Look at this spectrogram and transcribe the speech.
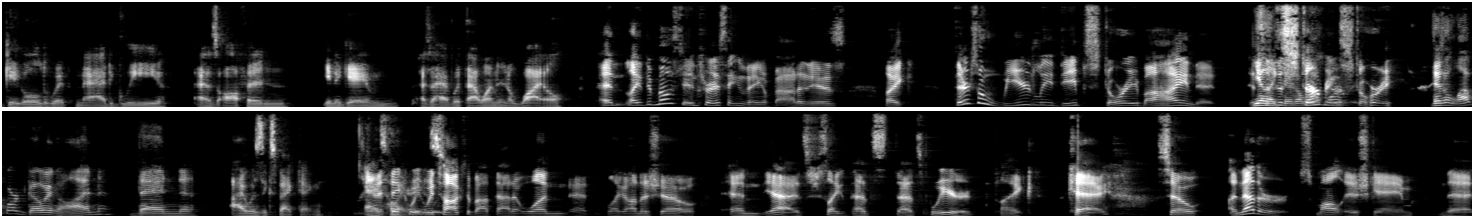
giggled with mad glee as often in a game as I have with that one in a while. and like the most interesting thing about it is like there's a weirdly deep story behind it. It's Yeah, a like, there's a disturbing more- story. There's a lot more going on than I was expecting. And I it's think we, we talked about that at one at like on a show, and yeah, it's just like that's that's weird. Like, okay, so another small-ish game that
